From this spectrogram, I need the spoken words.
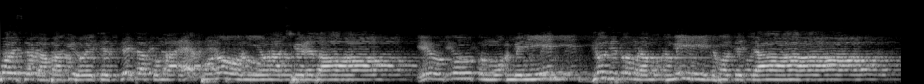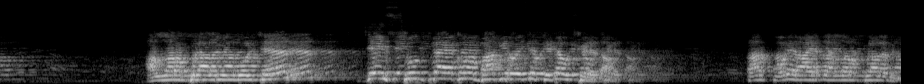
পয়সাটা বাকি রয়েছে, সেটা তোমরা এখনও নিও না, ছেড়ে দাও। এও কুনতুম মুমিনিন, যদি তোমরা মুমিন হতে চাও। আল্লাহ রাব্বুল আলামিন বলছেন যে সুদটা এখনও বাকি রয়েছে, সেটাও ছেড়ে দাও। তারপরে আয়াতে আল্লাহ রাব্বুল আলামিন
